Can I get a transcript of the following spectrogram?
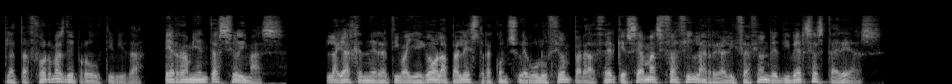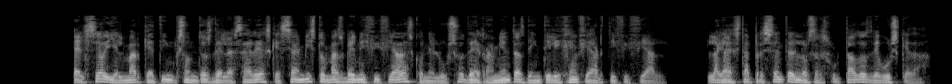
plataformas de productividad, herramientas SEO y más. La IA generativa llegó a la palestra con su evolución para hacer que sea más fácil la realización de diversas tareas. El SEO y el marketing son dos de las áreas que se han visto más beneficiadas con el uso de herramientas de inteligencia artificial. La IA está presente en los resultados de búsqueda,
